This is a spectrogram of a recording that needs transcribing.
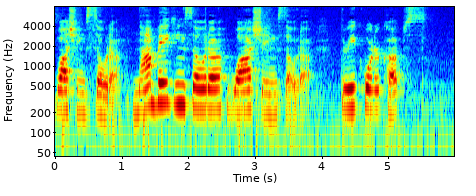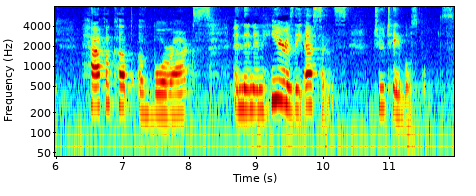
washing soda. Not baking soda, washing soda. Three quarter cups. Half a cup of borax. And then in here is the essence. Two tablespoons.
